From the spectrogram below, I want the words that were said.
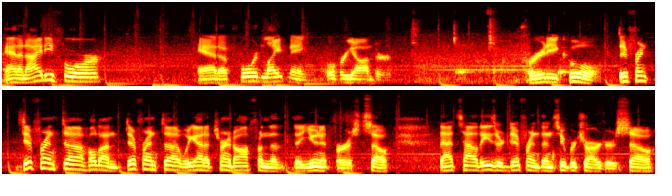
and an ID4 and a Ford Lightning over yonder. Pretty cool. Different, different, uh, hold on, different, uh, we got to turn it off from the, the unit first. So that's how these are different than superchargers. So,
